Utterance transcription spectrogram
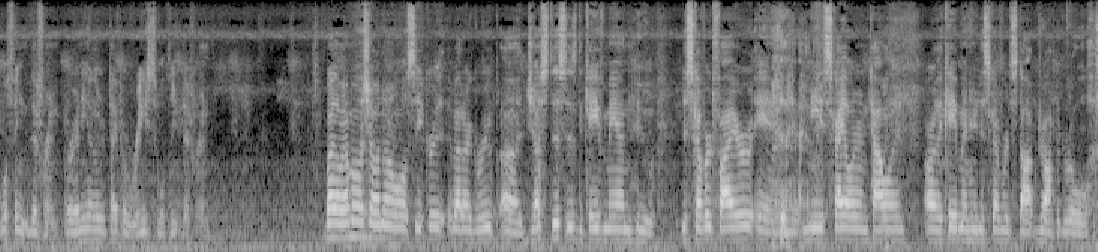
will think different, or any other type of race will think different. By the way, I'm gonna let y'all know a little secret about our group. Uh, Justice is the caveman who discovered fire, and me, Skylar, and Talon are the cavemen who discovered stop, drop, and roll.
